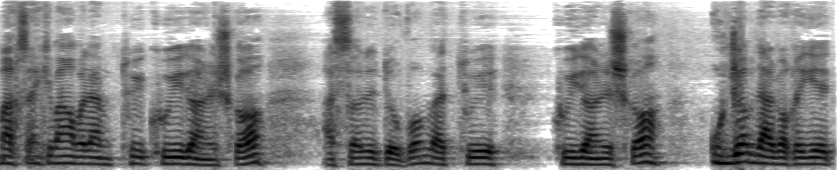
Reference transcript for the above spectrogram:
مخصوصا که من آمدم توی کوی دانشگاه از سال دوم و توی کوی دانشگاه اونجا در واقع یه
